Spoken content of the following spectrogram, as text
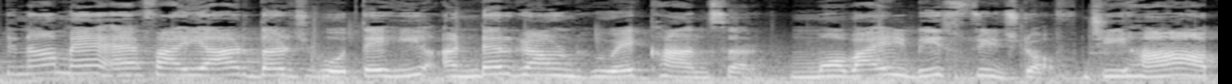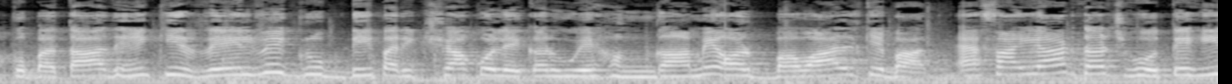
पटना में एफआईआर दर्ज होते ही अंडरग्राउंड हुए खान सर। मोबाइल भी स्विच ऑफ़। जी हाँ आपको बता दें कि रेलवे ग्रुप डी परीक्षा को लेकर हुए हंगामे और बवाल के बाद एफआईआर दर्ज होते ही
